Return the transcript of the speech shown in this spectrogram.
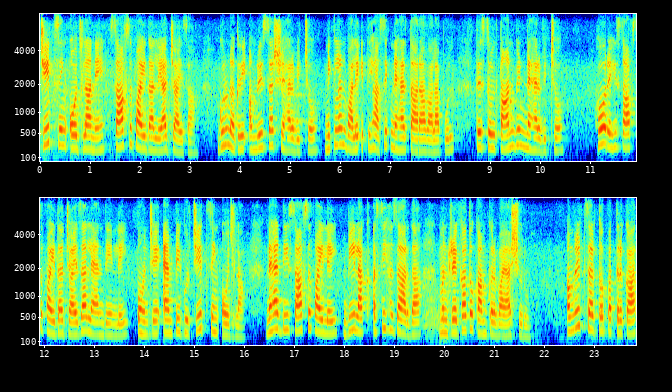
ਗੁਰਜੀਤ ਸਿੰਘ ਔਜਲਾ ਨੇ ਸਾਫ਼ ਸਫ਼ਾਈ ਦਾ ਲਿਆ ਜਾਇਜ਼ਾ। ਗੁਰੂ ਨਗਰੀ ਅੰਮ੍ਰਿਤਸਰ ਸ਼ਹਿਰ ਵਿੱਚੋਂ ਨਿਕਲਣ ਵਾਲੇ ਇਤਿਹਾਸਿਕ ਨਹਿਰ ਤਾਰਾਵਾਲਾ ਪੁਲ ਤੇ ਸੁਲਤਾਨਵਿੰਡ ਨਹਿਰ ਵਿੱਚੋਂ ਹੋ ਰਹੀ ਸਾਫ਼ ਸਫ਼ਾਈ ਦਾ ਜਾਇਜ਼ਾ ਲੈਣ ਦੇਣ ਲਈ ਪਹੁੰਚੇ ਐਮਪੀ ਗੁਰਜੀਤ ਸਿੰਘ ਔਜਲਾ। ਨਹਿਰ ਦੀ ਸਾਫ਼ ਸਫ਼ਾਈ ਲਈ 20 ਲੱਖ 80 ਹਜ਼ਾਰ ਦਾ ਮਨਰੇਗਾ ਤੋਂ ਕੰਮ ਕਰਵਾਇਆ ਸ਼ੁਰੂ। ਅੰਮ੍ਰਿਤਸਰ ਤੋਂ ਪੱਤਰਕਾਰ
